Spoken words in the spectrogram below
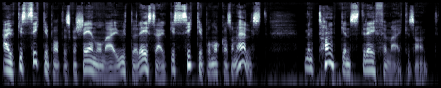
er jo ikke sikker på at det skal skje noe når jeg er ute og reiser. Jeg er jo ikke sikker på noe som helst. Men tanken streifer meg, ikke sant.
